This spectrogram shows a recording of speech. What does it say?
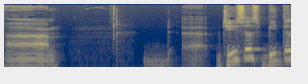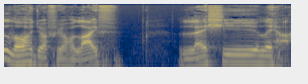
Um, uh, Jesus be the Lord of your life. Leche Lehar.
